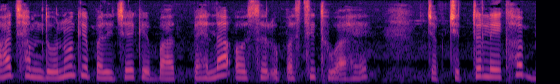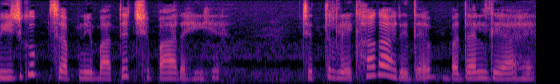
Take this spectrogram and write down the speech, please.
आज हम दोनों के परिचय के बाद पहला अवसर उपस्थित हुआ है जब चित्रलेखा बीजगुप्त से अपनी बातें छिपा रही है, चित्रलेखा का हृदय बदल गया है।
